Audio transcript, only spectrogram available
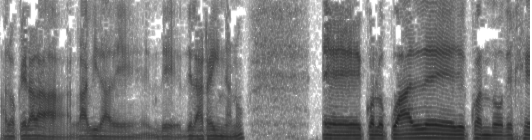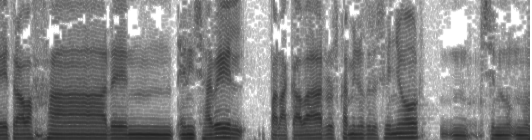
a lo que era la, la vida de, de, de, la reina, ¿no? Eh, con lo cual, eh, cuando dejé de trabajar en, Isabel para acabar los caminos del Señor, mm,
